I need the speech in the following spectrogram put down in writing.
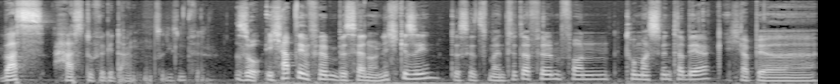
was hast du für Gedanken zu diesem Film? So, ich habe den Film bisher noch nicht gesehen. Das ist jetzt mein dritter Film von Thomas Winterberg. Ich habe ja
